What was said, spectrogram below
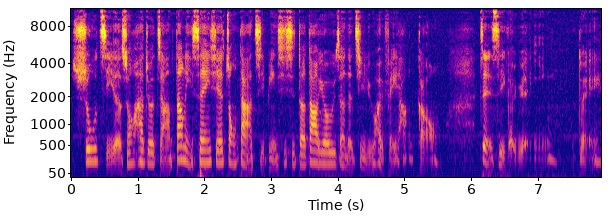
书籍的时候，他就讲，当你生一些重大疾病，其实得到忧郁症的几率会非常高，这也是一个原因。对，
